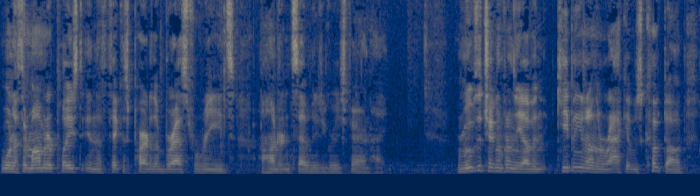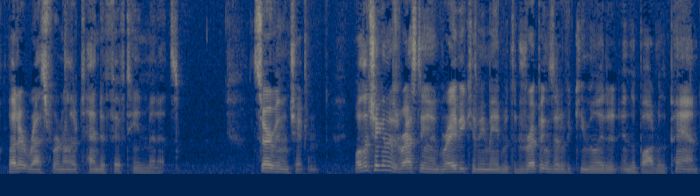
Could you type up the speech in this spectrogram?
when a thermometer placed in the thickest part of the breast reads 170 degrees Fahrenheit. Remove the chicken from the oven, keeping it on the rack it was cooked on. Let it rest for another 10 to 15 minutes. Serving the chicken. While the chicken is resting, a gravy can be made with the drippings that have accumulated in the bottom of the pan.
